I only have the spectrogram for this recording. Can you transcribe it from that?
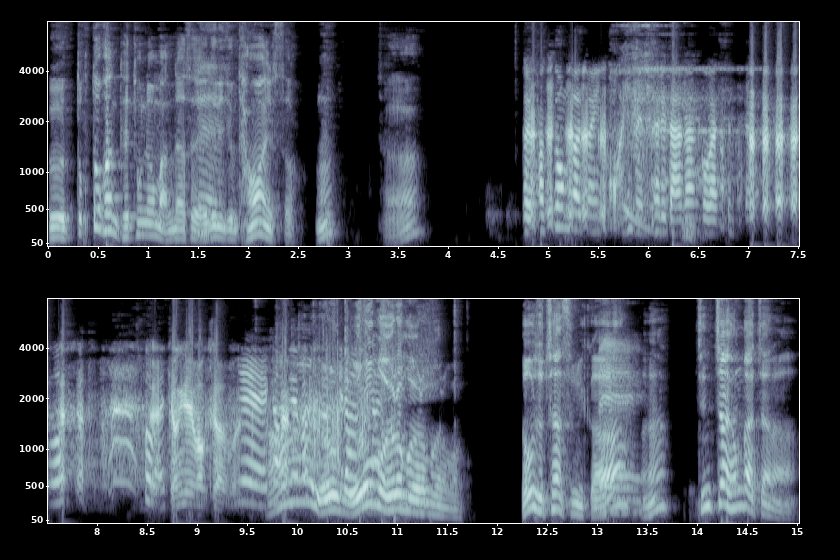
그 똑똑한 대통령 만나서 네. 애들이 지금 당황했어 응? 자 저희 박수원 과장이 거의 멘탈이 나간 것 같습니다. 또- 또 경제 박수 한번. 예, 아, 경제 이런 거, 이런 거, 이런 거, 이런 거, 이런 거. 너무 좋지 않습니까? 네. 어? 진짜 형 같잖아.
